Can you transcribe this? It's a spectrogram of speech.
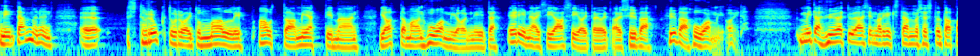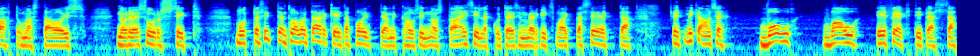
Niin tämmöinen strukturoitu malli auttaa miettimään ja ottamaan huomioon niitä erinäisiä asioita, joita olisi hyvä, hyvä huomioida. Mitä hyötyä esimerkiksi tämmöisestä tapahtumasta olisi? No resurssit, mutta sitten tuolla on tärkeintä pointteja, mitkä haluaisin nostaa esille, kuten esimerkiksi vaikka se, että, että mikä on se wow, wow efekti tässä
